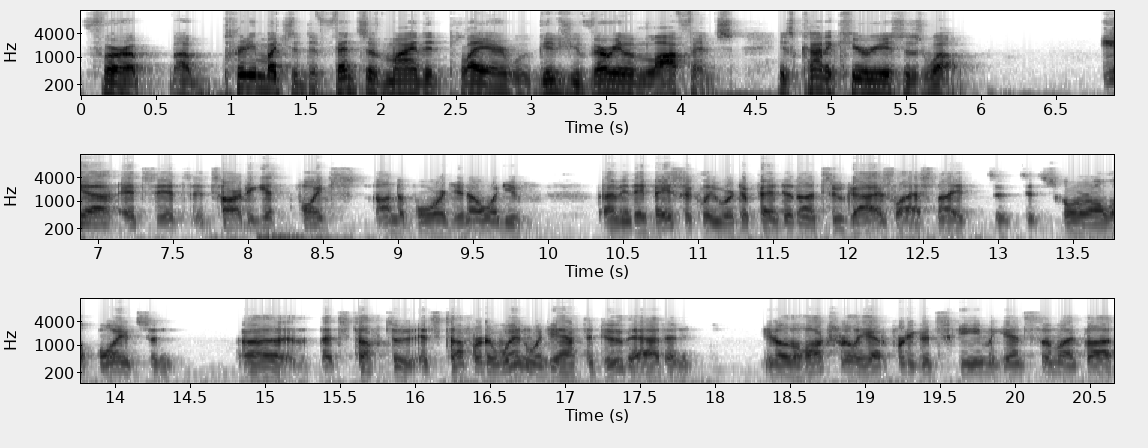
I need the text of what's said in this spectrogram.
for a, a pretty much a defensive minded player who gives you very little offense is kind of curious as well. Yeah, it's, it's it's hard to get points on the board. You know, when you've, I mean, they basically were dependent on two guys last night to, to score all the points, and uh, that's tough to. It's tougher to win when you have to do that. And you know, the Hawks really had a pretty good scheme against them. I thought,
